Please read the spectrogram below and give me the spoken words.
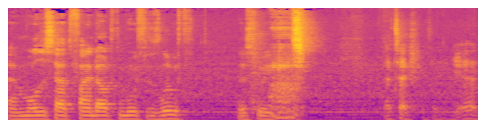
and we'll just have to find out if the Muth is Luth this week. That's actually pretty good.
